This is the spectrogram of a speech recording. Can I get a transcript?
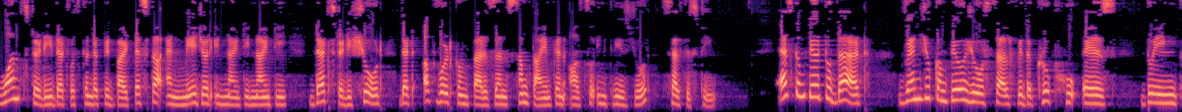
one study that was conducted by Testa ninety showed that upward comparison increase your self esteem as compare when you compare your self with a group who is doing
